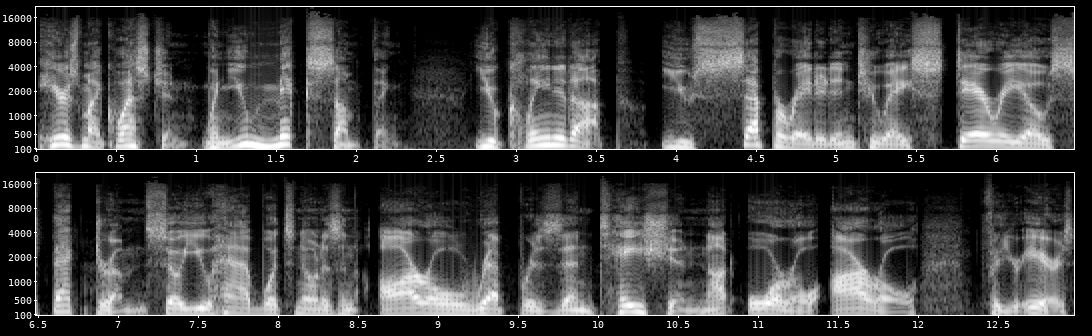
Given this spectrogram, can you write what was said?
here's my question when you mix something, you clean it up. You separate it into a stereo spectrum. So you have what's known as an aural representation, not oral, aural for your ears,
